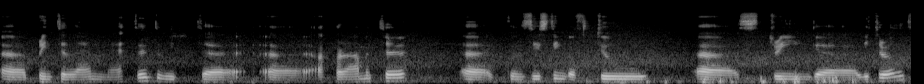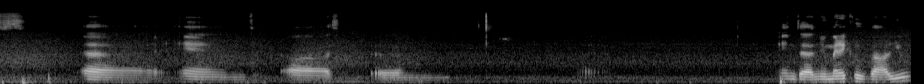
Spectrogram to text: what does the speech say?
a println method with uh, a parameter consisting of two string literals and um, and a numerical value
